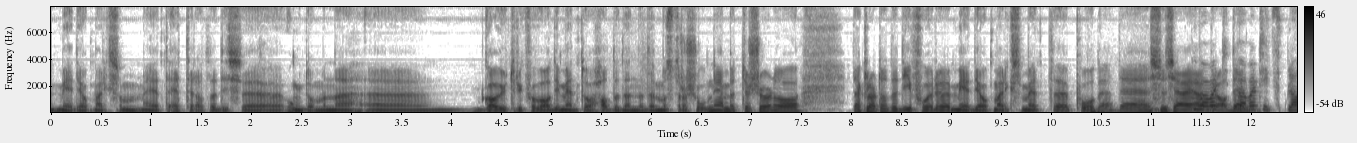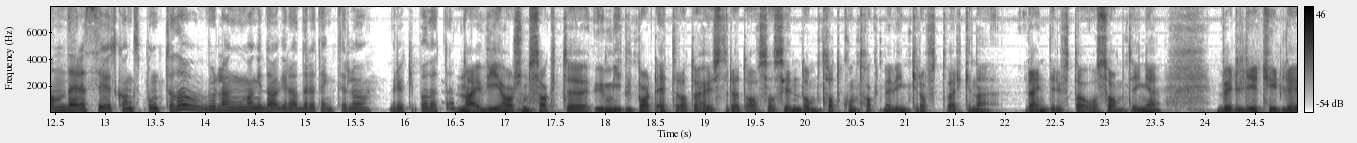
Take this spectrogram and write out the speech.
medieoppmerksomhet etter at disse ungdommene eh, ga uttrykk for hva de mente og hadde denne demonstrasjonen. Jeg møtte sjøl, og det er klart at de får medieoppmerksomhet eh, på det. Det syns jeg er hva var, bra. Hva var tidsplanen deres i utgangspunktet? da? Hvor lang, mange dager hadde dere tenkt til å bruke på dette? Nei, Vi har som sagt eh, umiddelbart etter at Høyesterett avsa sin dom, tatt kontakt med vindkraftverkene reindrifta og Sametinget. Veldig tydelig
